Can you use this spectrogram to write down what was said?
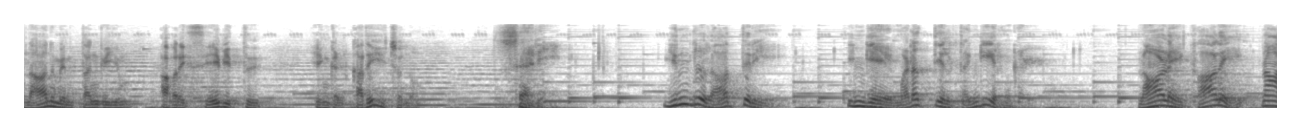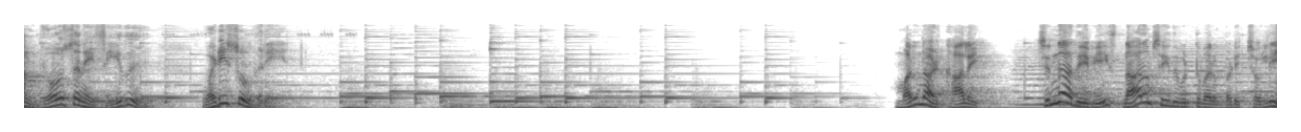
நானும் என் தங்கையும் அவரை சேவித்து எங்கள் கதையை சொன்னோம். சரி. இன்று ராத்திரி இங்கே மடத்தில் தங்கியிருங்கள். நாளை காலை நான் யோசனை செய்து வழி சொல்கிறேன். மறுநாள் காலை சின்னாதேவியை ஸ்நானம் செய்துவிட்டு வரும்படி சொல்லி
